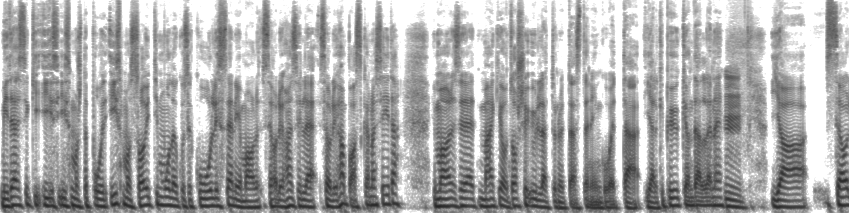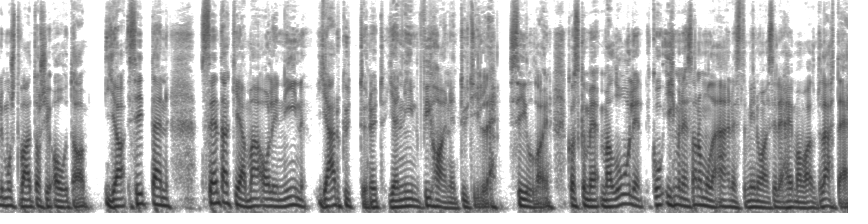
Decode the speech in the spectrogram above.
mitä se Ismosta puhui. Ismo soitti mulle, kun se kuuli sen, ja mä olin, se, oli ihan sille, se oli ihan paskana siitä. Ja mä olin silleen, että mäkin olen tosi yllättynyt tästä, niin kuin, että jälkipyykki on tällainen. Mm. Ja se oli musta vaan tosi outoa. Ja sitten sen takia mä olin niin järkyttynyt ja niin vihainen tytille silloin. Koska me, mä luulin, kun ihminen sanoi mulle äänestä minua sille hei mä vaan lähtee,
